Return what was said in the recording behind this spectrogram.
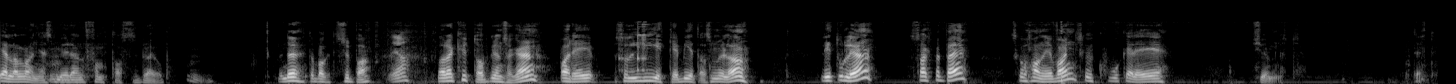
deler av landet som gjør en fantastisk bra jobb. Men du, tilbake til suppa. Ja. Nå har jeg kutta opp grønnsakene, bare i så like biter som mulig. Litt olje, salt, pepper. Skal vi ha den i vann, skal vi koke det i 20 minutter. Tøft.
